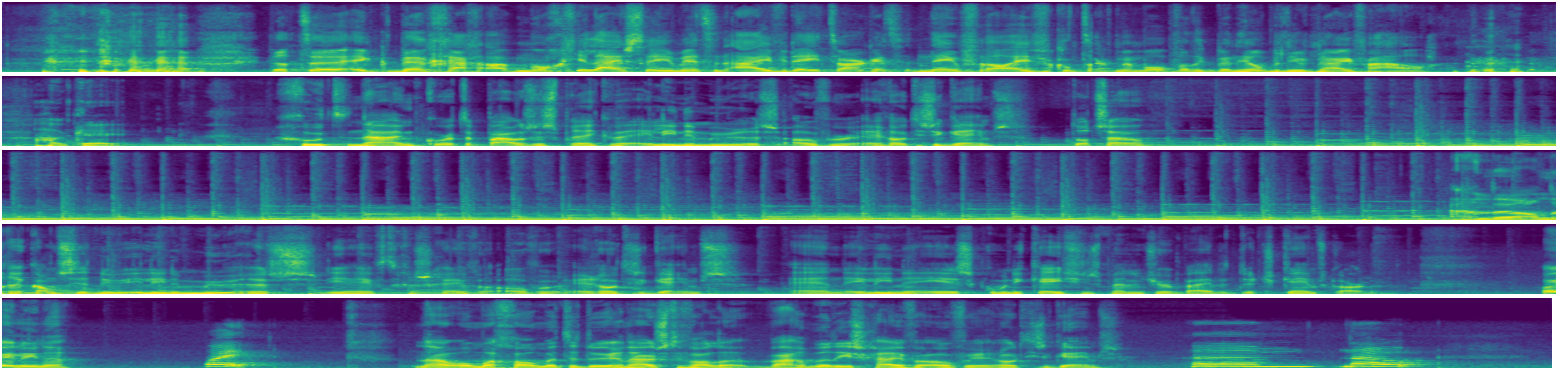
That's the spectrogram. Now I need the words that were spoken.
dat, uh, ik ben graag, ah, mocht je luisteren en je bent een AIVD-target, neem vooral even contact met me op, want ik ben heel benieuwd naar je verhaal. Oké. Okay. Goed, na een korte pauze spreken we Eline Mures over erotische games. Tot zo! Aan de andere kant zit nu Eline Mures. Die heeft geschreven over erotische games. En Eline is Communications Manager bij de Dutch Games Garden. Hoi Eline. Hoi. Nou, om maar gewoon met de deur in huis te vallen. Waarom wilde je schrijven over erotische games? Ehm, nou,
